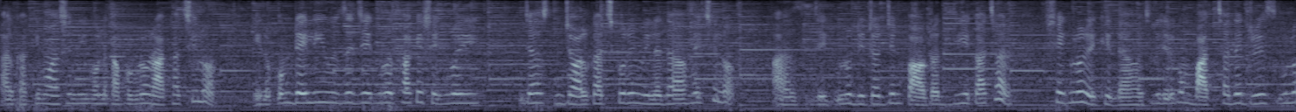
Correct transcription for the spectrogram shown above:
কাল কাকিমা আসেনি বলে কাপড়গুলো রাখা ছিল। এরকম ডেলি ইউজে যেগুলো থাকে সেগুলোই জাস্ট জল কাজ করে মিলে দেওয়া হয়েছিল। আর যেগুলো ডিটারজেন্ট পাউডার দিয়ে কাচার, সেগুলো রেখে দেওয়া হয়েছিল। যেরকম বাচ্চাদের ড্রেসগুলো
